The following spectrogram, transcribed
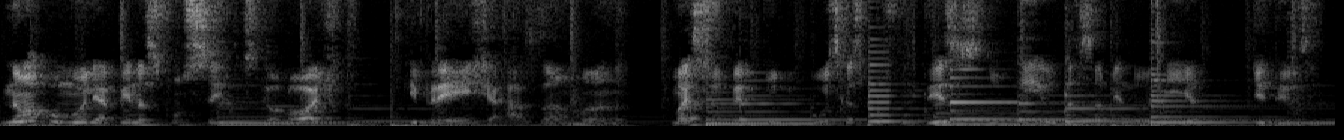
Não acumule apenas conceitos teológicos que preenchem a razão humana, mas, sobretudo, busque as profundezas do rio da sabedoria de Deus em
